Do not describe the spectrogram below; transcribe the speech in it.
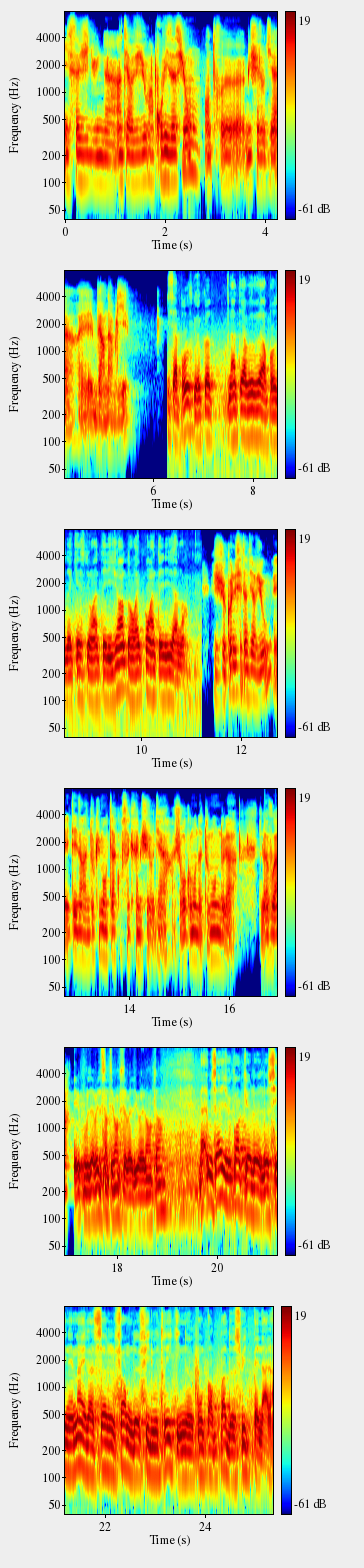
Il s'agit d'une interview, improvisation entre Michel Audiard et Bernard Blier. Ça prouve que quand l'intervieweur pose des questions intelligentes, on répond intelligemment. Je connais cette interview, elle était dans un documentaire consacré à Michel Audiard. Je recommande à tout le monde de la, de la voir. Et vous avez le sentiment que ça va durer longtemps? Bah, vous savez, je crois que le, le cinéma est la seule forme de filouterie qui ne comporte pas de suite pénale.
